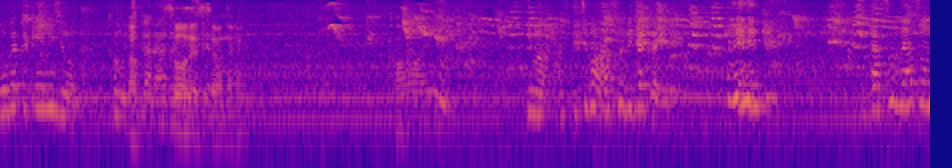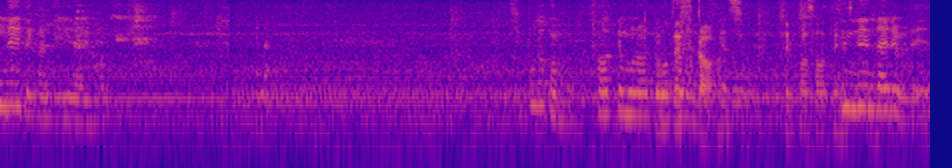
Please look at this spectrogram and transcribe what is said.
大型犬以上な噛む力あるんですけど。そうですよね。かわい。い今一番遊び盛りで。ずっと遊んで遊んでって感じになります。尻尾とかも触ってもらうと分かるんですけど。尻尾触って全然大丈夫で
